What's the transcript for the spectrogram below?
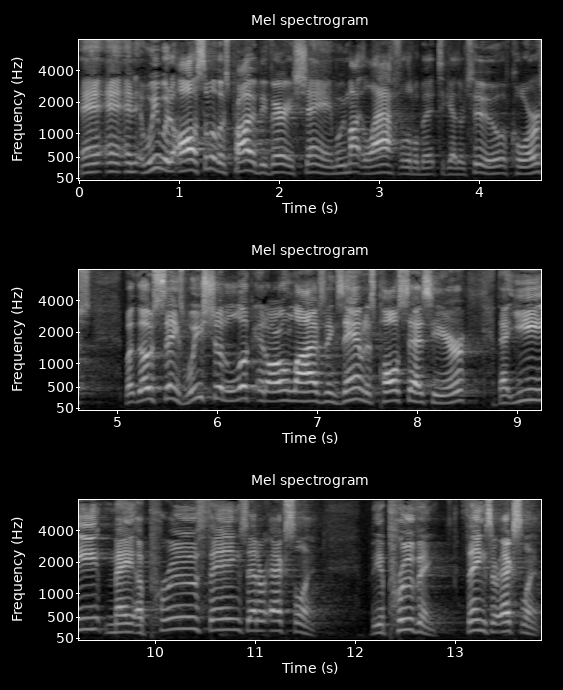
And, and, and we would all, some of us probably be very ashamed. We might laugh a little bit together too, of course. But those things, we should look at our own lives and examine, as Paul says here, that ye may approve things that are excellent. Be approving things that are excellent.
